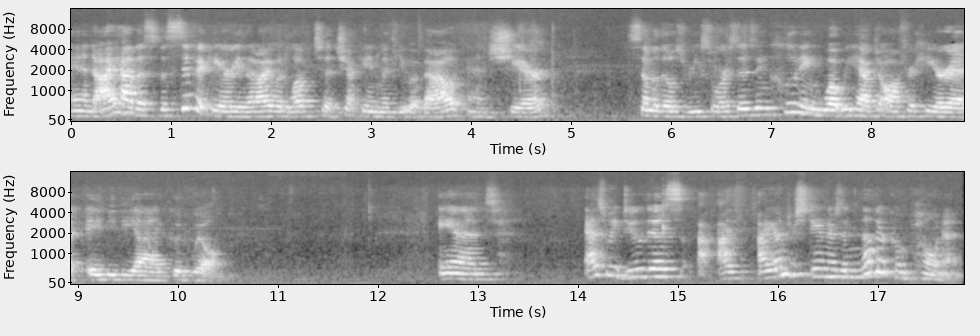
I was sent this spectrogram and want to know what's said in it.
And I have a specific area that I would love to check in with you about and share some of those resources, including what we have to offer here at ABVI Goodwill. And as we do this, I, I understand there's another component,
